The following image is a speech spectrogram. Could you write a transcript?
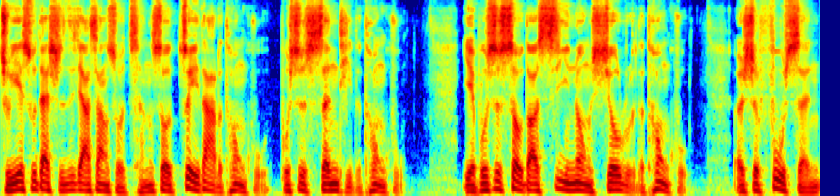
主耶稣在十字架上所承受最大的痛苦，不是身体的痛苦，也不是受到戏弄羞辱的痛苦，而是父神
